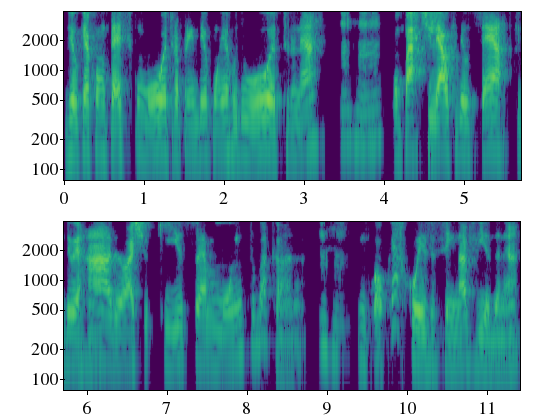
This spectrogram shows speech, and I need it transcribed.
ver o que acontece com o outro, aprender com o erro do outro, né? Uhum. Compartilhar o que deu certo, o que deu errado. Eu acho que isso é muito bacana. Uhum. Em qualquer coisa, assim, na vida, né?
